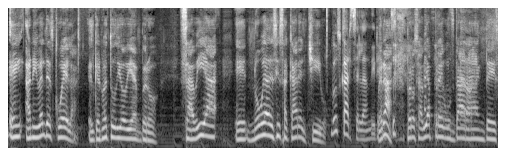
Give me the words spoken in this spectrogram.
En- a nivel de escuela, el que no estudió bien, pero sabía, eh, no voy a decir sacar el chivo, Buscársela, diría. ¿verdad? Pero sabía preguntar antes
